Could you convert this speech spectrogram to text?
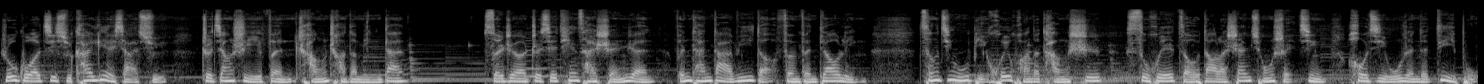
如果继续开列下去，这将是一份长长的名单。随着这些天才神人、文坛大 V 的纷纷凋零，曾经无比辉煌的唐诗似乎也走到了山穷水尽、后继无人的地步。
